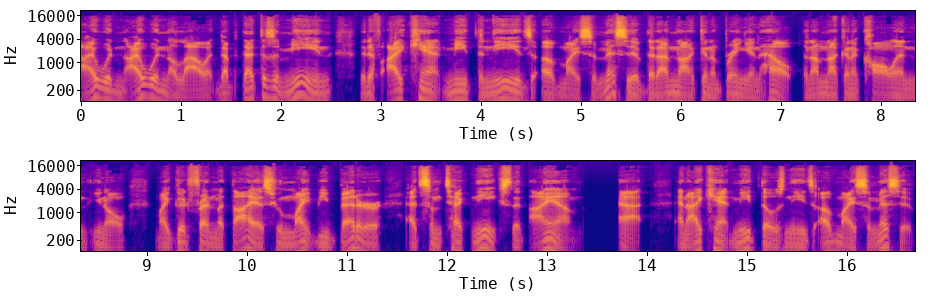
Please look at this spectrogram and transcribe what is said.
I wouldn't I wouldn't allow it. That that doesn't mean that if I can't meet the needs of my submissive, that I'm not going to bring in help. That I'm not going to call in, you know, my good friend Matthias, who might be better at some techniques that I am at, and I can't meet those needs of my submissive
